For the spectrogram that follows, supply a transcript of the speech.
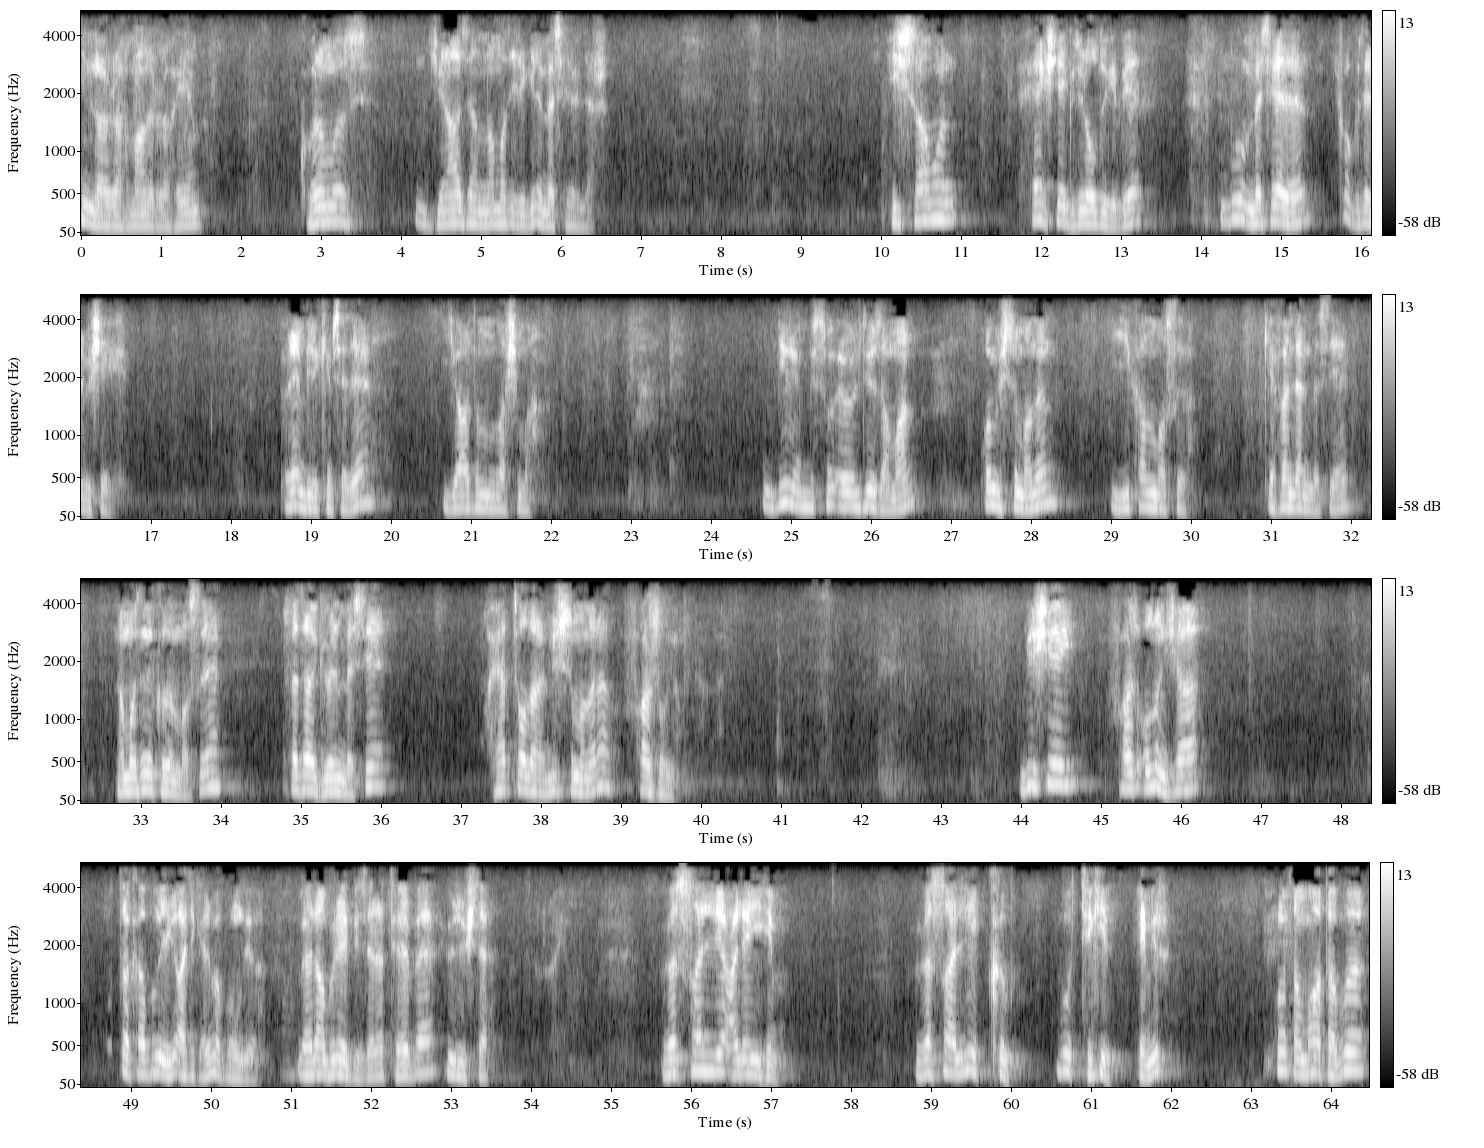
Bismillahirrahmanirrahim. Konumuz cenaze namaz ilgili meseleler. İslam'ın her şey güzel olduğu gibi bu meseleler çok güzel bir şey. Ölen bir kimsede yardımlaşma. Bir Müslüman öldüğü zaman o Müslümanın yıkanması, kefenlenmesi, namazını kılınması ve da görülmesi hayatta olan Müslümanlara farz oluyor. Bir şey farz olunca mutlaka bununla ilgili ayet-i kerime bulunuyor. Mevlam buyuruyor bizlere Tevbe 103'te ve salli aleyhim ve salli kıl. Bu tekil emir. Bunun tam muhatabı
